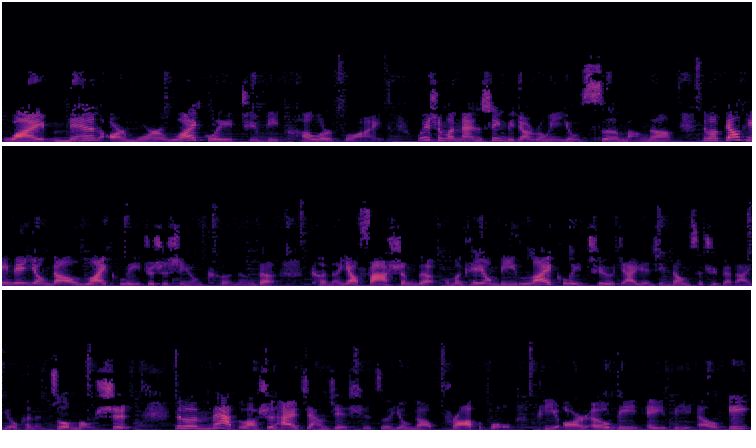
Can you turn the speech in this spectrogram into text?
Why men are more likely to be colorblind。 为什么男性比较容易有色盲呢？那么标题里面用到 likely 就是形容可能的，可能要发生的。我们可以用 be likely to 加原形动词去表达有可能做某事。那么 Matt 老师他在讲解时则用到 probable p r o b a b l e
